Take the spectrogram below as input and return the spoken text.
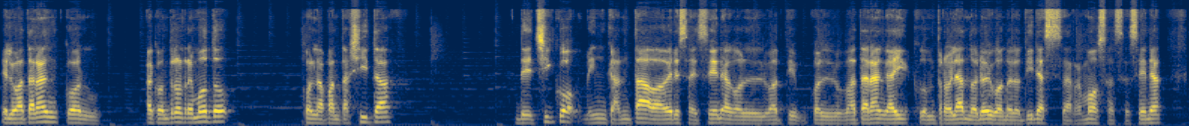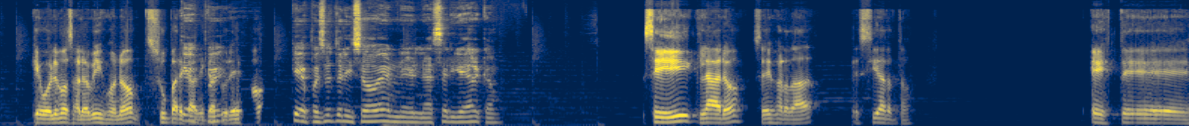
el Batarán con a control remoto, con la pantallita. De chico me encantaba ver esa escena con el, con el Batarang ahí controlándolo y cuando lo tiras es hermosa esa escena. Que volvemos a lo mismo, ¿no? Súper caricaturesco. Que después se utilizó en, en la serie Arkham. Sí, claro, sí, es verdad, es cierto. Este.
